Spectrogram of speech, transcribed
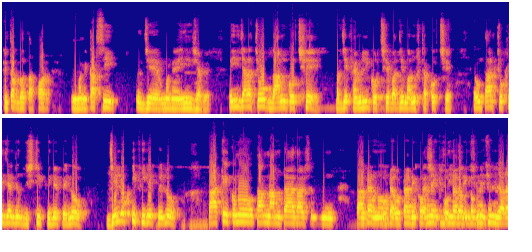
কৃতজ্ঞতা ফর মানে কাটসি যে মানে এই হিসাবে। এই যারা চোখ দান করছে বা যে ফ্যামিলি করছে বা যে মানুষটা করছে এবং তার চোখে যে একজন দৃষ্টি ফিরে পেল যে লোকটি ফিরে পেল তাকে কোনো তার নামটা তার ওটা ওটা রিকগনিশন যারা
